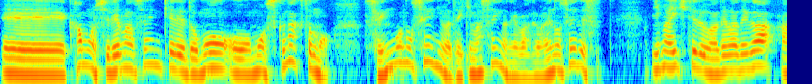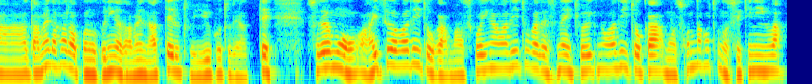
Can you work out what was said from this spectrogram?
えー、かもしれませんけれどももう少なくとも戦後のせいにはできませんよね。我々のせいです。今生きてる我々があダメだからこの国がダメになっているということであってそれはもうあいつが悪いとかマスコミが悪いとかですね教育が悪いとかもうそんなことの責任は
